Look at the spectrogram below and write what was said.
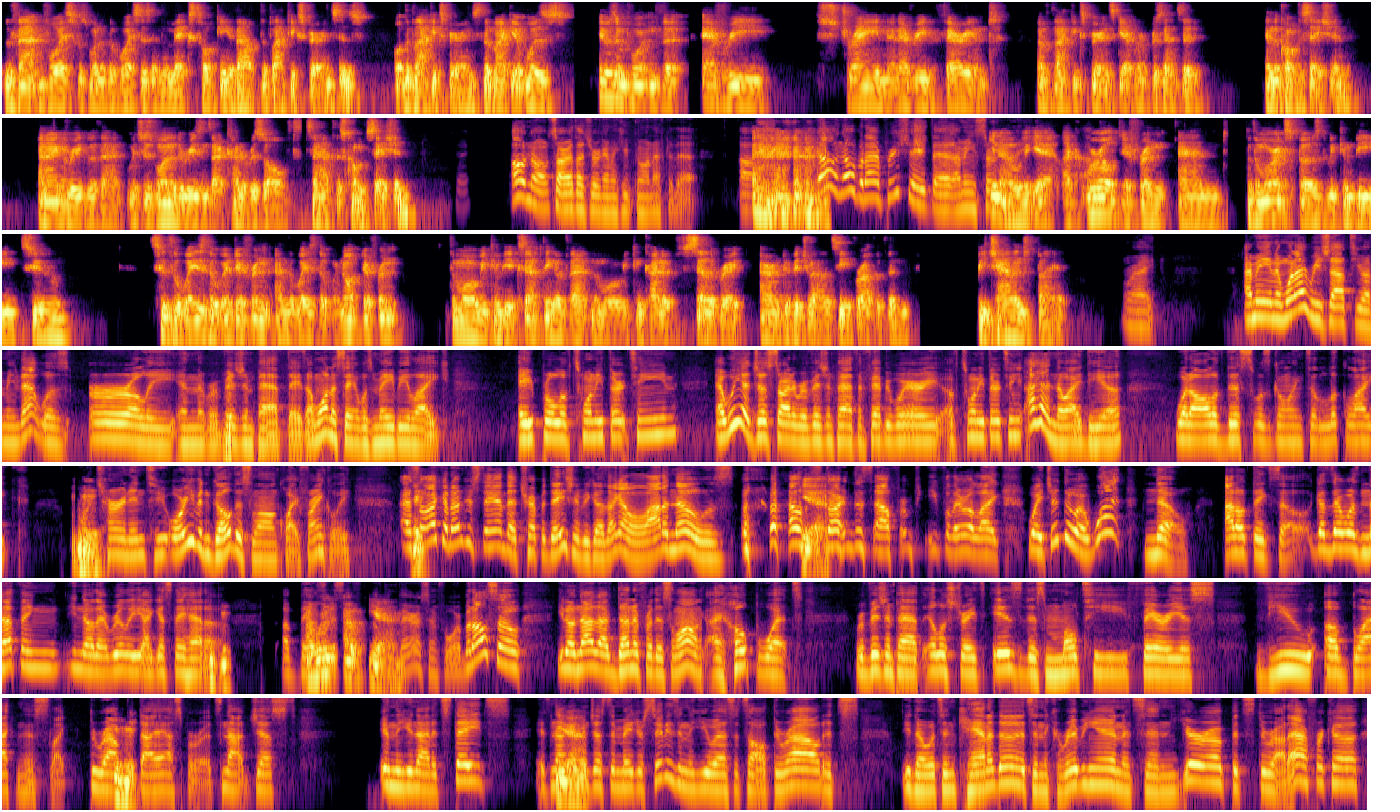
that voice was one of the voices in the mix talking about the black experiences or the black experience that like it was it was important that every strain and every variant of black experience get represented in the conversation. And i agreed with that which is one of the reasons i kind of resolved to have this conversation. Oh no i'm sorry. I thought you were going to keep going after that. Um, no no but i appreciate that. I mean certainly, you know yeah like we're all different and the more exposed we can be to to the ways that we're different and the ways that we're not different the more we can be accepting of that, the more we can kind of celebrate our individuality rather than be challenged by it. Right. I mean, and when I reached out to you, I mean, that was early in the revision path days. I want to say it was maybe like April of 2013. And we had just started revision path in February of 2013. I had no idea what all of this was going to look like or mm-hmm. turn into, or even go this long, quite frankly. And so I could understand that trepidation because I got a lot of no's when I was yeah. starting this out from people. They were like, wait, you're doing what? No, I don't think so. Because there was nothing, you know, that really, I guess they had a, mm-hmm. a basis I of, yeah. comparison for. But also, you know, now that I've done it for this long, I hope what Revision Path illustrates is this multifarious view of blackness, like throughout mm-hmm. the diaspora. It's not just in the United States it's not yeah. even just in major cities in the U.S. It's all throughout. It's, you know, it's in Canada. It's in the Caribbean. It's in Europe. It's throughout Africa.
